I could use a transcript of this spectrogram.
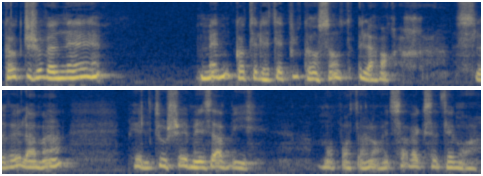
quand je venais, même quand elle était plus consciente, elle se levait la main et elle touchait mes habits, mon pantalon. Elle savait que c'était moi.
